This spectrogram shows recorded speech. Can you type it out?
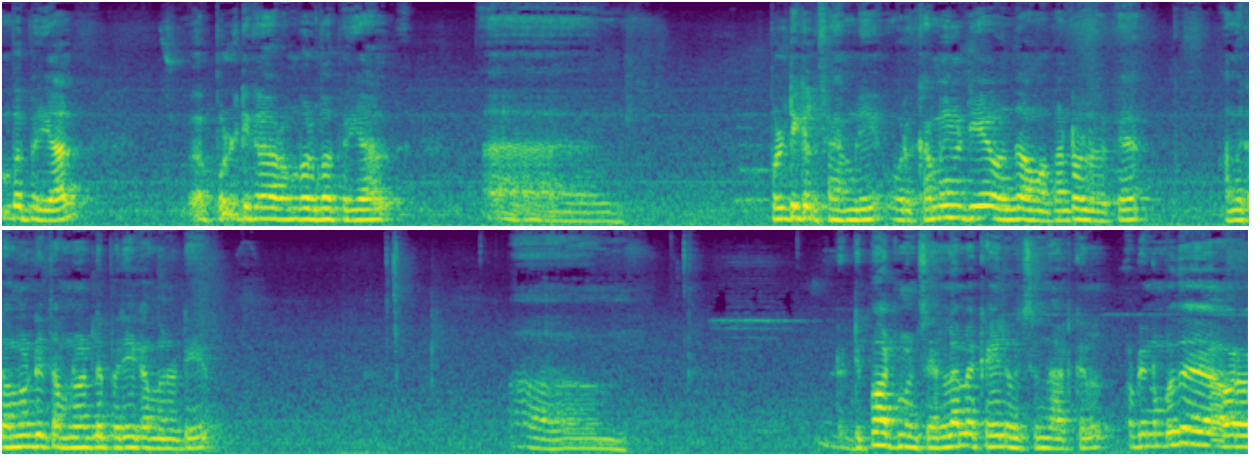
ரொம்ப பெரிய ஆள். பொலிட்டிக்கலாக ரொம்ப ரொம்ப பெரிய ஆள். பொலிட்டிக்கல் ஃபேமிலி ஒரு கம்யூனிட்டியே வந்து அவங்க கண்ட்ரோலில் இருக்குது அந்த கம்யூனிட்டி தமிழ்நாட்டில் பெரிய கம்யூனிட்டி டிபார்ட்மெண்ட்ஸ் எல்லாமே கையில் வச்சுருந்த ஆட்கள். அப்படின்னும்போது அவரை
